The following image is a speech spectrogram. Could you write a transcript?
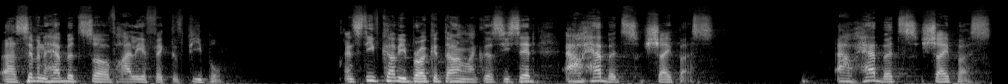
uh, Seven Habits of Highly Effective People. And Steve Covey broke it down like this He said, Our habits shape us. Our habits shape us.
